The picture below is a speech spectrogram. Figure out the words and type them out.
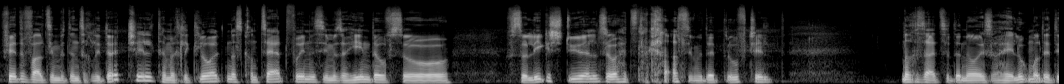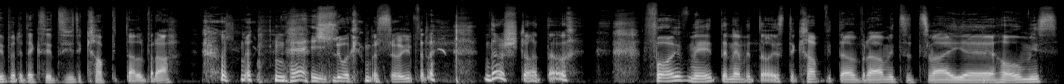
Auf jeden Fall sind wir dann so ein bisschen dort gechillt, haben ein bisschen geschaut, und das Konzert von ihnen, sind wir so hinten auf so, auf so Liegestühlen, so hat es noch gehabt, sind wir dort drauf gechillt. Nachher sagt sie dann neu so, hey, schau mal dort über, der sieht aus wie der Capital Bra. Nein. Schauen wir so über. Da steht auch fünf Meter neben uns der Capital Bra mit so zwei äh, Homies,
